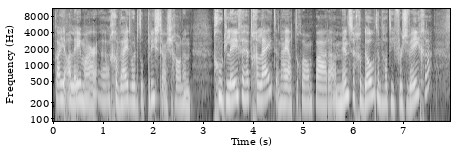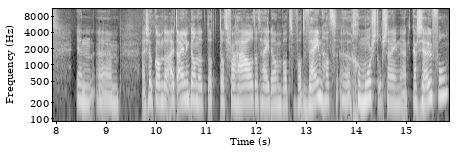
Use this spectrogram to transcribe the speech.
kan je alleen maar uh, gewijd worden tot priester als je gewoon een goed leven hebt geleid. En hij had toch wel een paar uh, mensen gedood en dat had hij verzwegen. En um, zo kwam er uiteindelijk dan dat, dat, dat verhaal dat hij dan wat, wat wijn had gemorst op zijn kazuivel.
